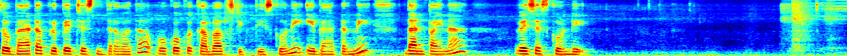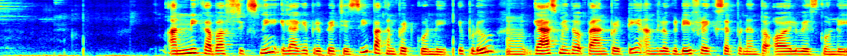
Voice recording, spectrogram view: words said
సో బ్యాటర్ ప్రిపేర్ చేసిన తర్వాత ఒక్కొక్క కబాబ్ స్టిక్ తీసుకొని ఈ బ్యాటర్ని దానిపైన వేసేసుకోండి. అన్ని కబాబ్ స్టిక్స్ని ఇలాగే ప్రిపేర్ చేసి పక్కన పెట్టుకోండి. ఇప్పుడు గ్యాస్ మీద ప్యాన్ పెట్టి అందులోకి డీప్ ఫ్రైకి సరిపడినంత ఆయిల్ వేసుకోండి.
